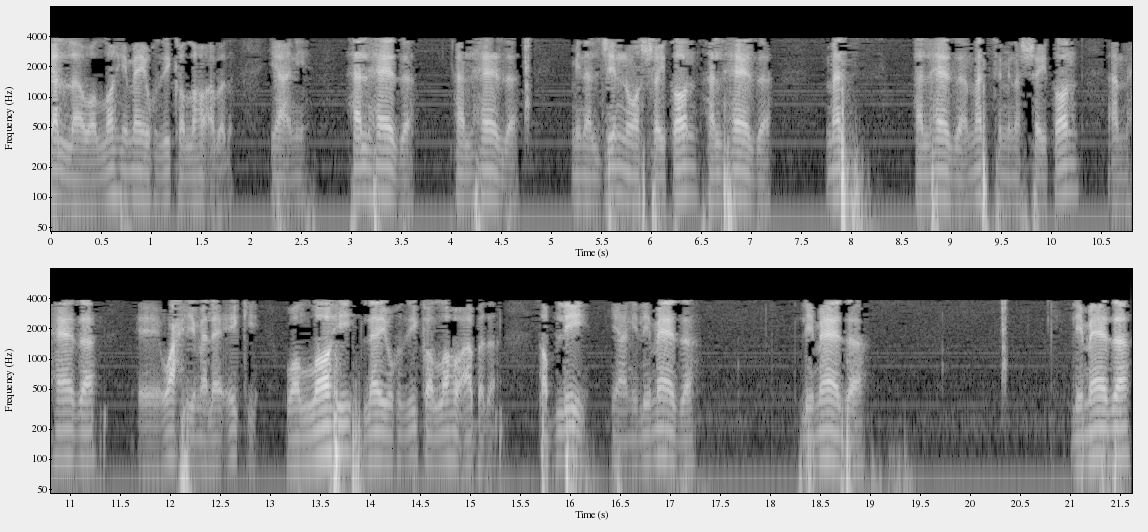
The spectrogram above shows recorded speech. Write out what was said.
كلا والله ما يخزيك الله أبدا. يعني هل هذا هل هذا من الجن والشيطان؟ هل هذا مس هل هذا مس من الشيطان؟ أم هذا آه، وحي ملائكي؟ والله لا يخزيك الله أبدا. طب ليه؟ يعني لماذا؟ لماذا؟ لماذا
